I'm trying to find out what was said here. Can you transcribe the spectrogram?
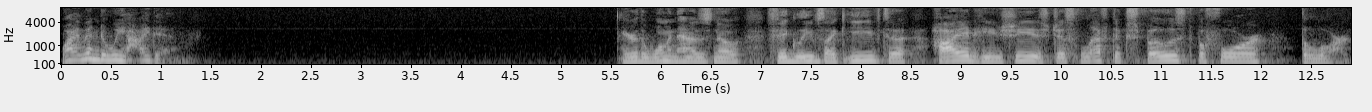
Why then do we hide it? Here, the woman has no fig leaves like Eve to hide. He, she is just left exposed before the Lord.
